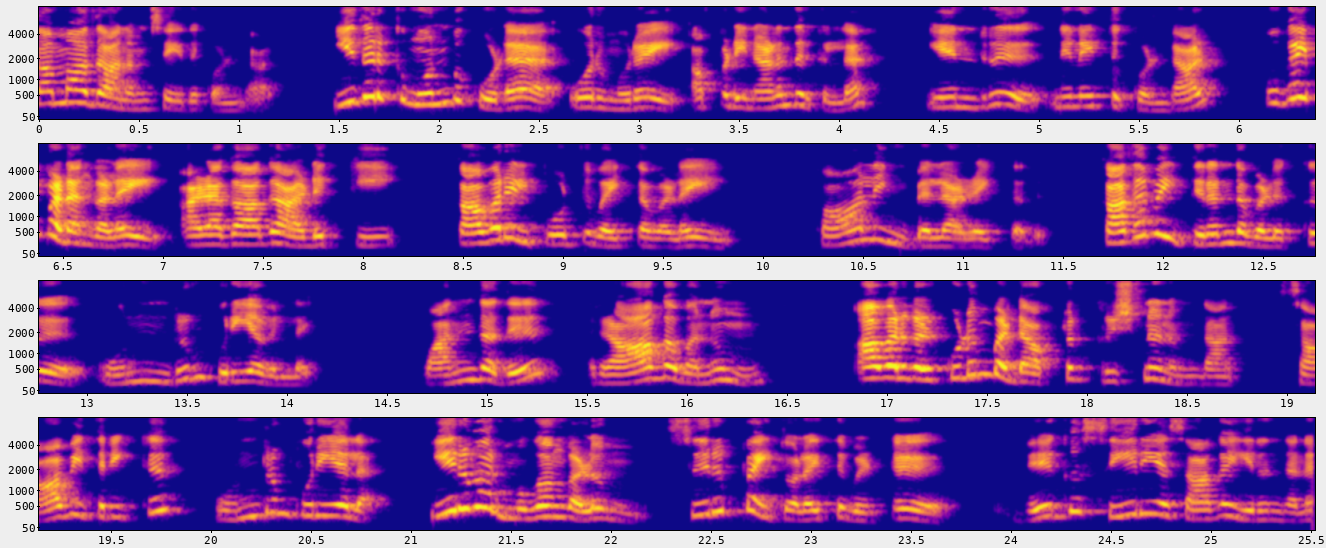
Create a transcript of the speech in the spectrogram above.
சமாதானம் செய்து கொண்டாள். இதற்கு முன்பு கூட ஒரு முறை அப்படி நடந்திருக்குல்ல? என்று நினைத்து கொண்டாள். புகைப்படங்களை அழகாக அடுக்கி கவரில் போட்டு வைத்தவளை காலிங் பெல் அழைத்தது. கதவை திறந்தவளுக்கு ஒன்றும் புரியவில்லை. வந்தது ராகவனும் அவர்கள் குடும்ப டாக்டர் கிருஷ்ணனும் தான். சாவித்திரிக்கு ஒன்றும் புரியல. இருவர் முகங்களும் சிரிப்பை தொலைத்துவிட்டு வெகு சீரியஸாக இருந்தன.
